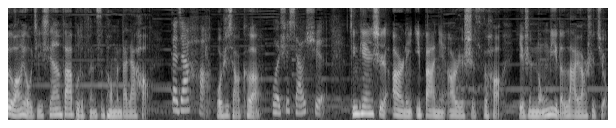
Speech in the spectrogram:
位网友及西安发布的粉丝朋友们，大家好，大家好，我是小克，我是小雪。今天是二零一八年二月十四号，也是农历的腊月二十九。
